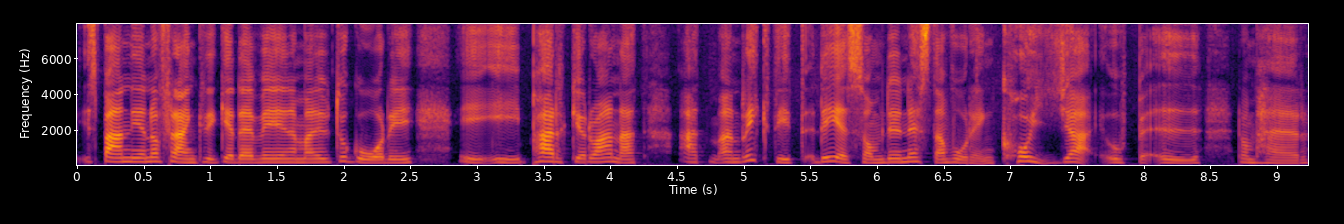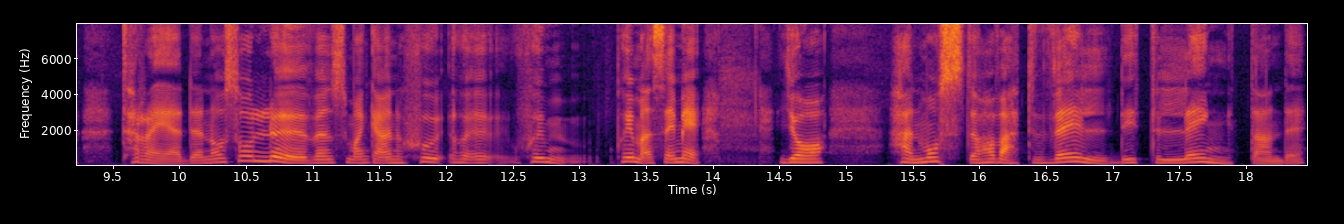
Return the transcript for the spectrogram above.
i Spanien och Frankrike där vi, när man är ute och går i, i, i, parker och annat, att man riktigt, det är som det nästan vore en koja uppe i de här träden och så löven som man kan eh, skymma sig med. Ja, han måste ha varit väldigt längtande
